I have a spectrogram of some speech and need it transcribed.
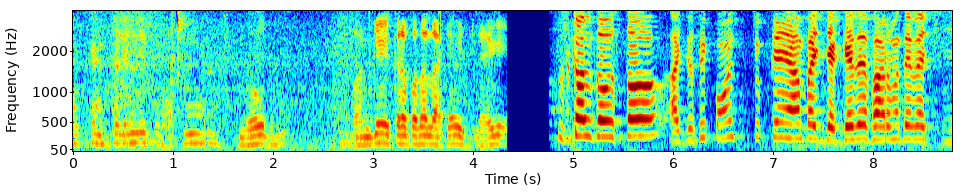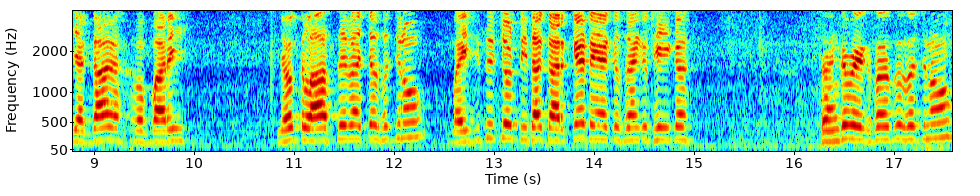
ਓਕੇ ਅੰਕਲ ਇੰਨੀ ਕੁ ਬਹੁਤ। ਬਣ ਗਏ ਇੱਕ ਵਾਰ ਪਤਾ ਲੱਗ ਗਿਆ ਵਿੱਚ ਲੈ ਗਏ। ਸਤਿ ਸ਼੍ਰੀ ਅਕਾਲ ਦੋਸਤੋ ਅੱਜ ਅਸੀਂ ਪਹੁੰਚ ਚੁੱਕੇ ਹਾਂ ਬਾਈ ਜੱਗੇ ਦੇ ਫਾਰਮ ਦੇ ਵਿੱਚ ਜੱਗਾ ਵਪਾਰੀ ਜੋ ਕਲਾਸ ਦੇ ਵਿੱਚ ਆ ਸੱਜਣੋ। ਬਾਈ ਜੀ ਤੇ ਝੋਟੀ ਦਾ ਕਰਕੇ ਹਟੇ ਆ ਇੱਕ ਸਿੰਘ ਠੀਕ? ਸਿੰਘ ਵੇਖ ਸਕਦੇ ਹੋ ਸੱਜਣੋ।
